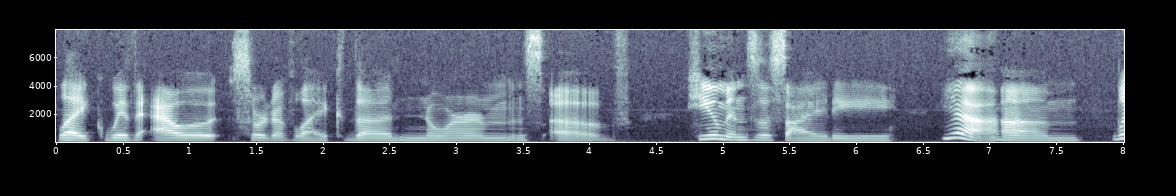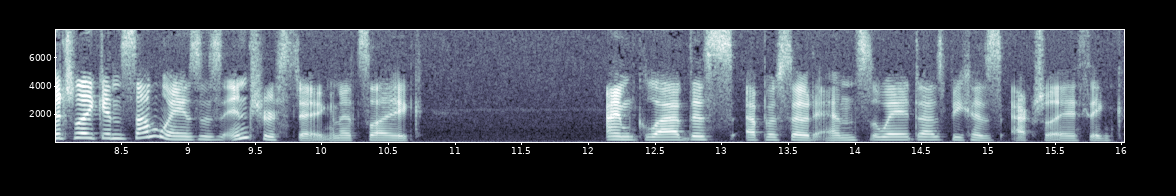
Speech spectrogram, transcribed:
like, without sort of like the norms of human society. Yeah. Um, which, like, in some ways is interesting. And it's like, I'm glad this episode ends the way it does because actually I think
